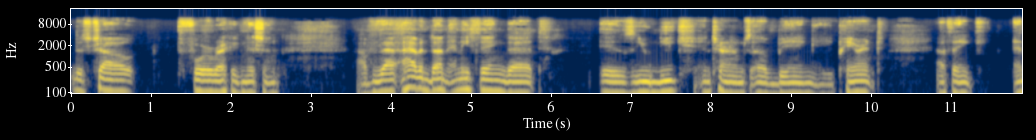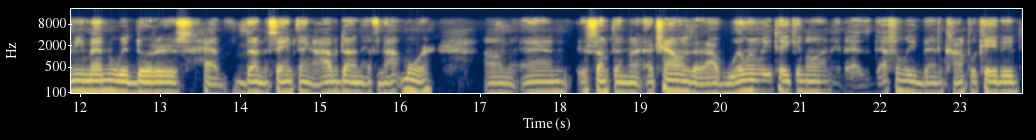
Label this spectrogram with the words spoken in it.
this child for recognition. I've, I haven't done anything that is unique in terms of being a parent I think any men with daughters have done the same thing I've done, if not more. Um, and it's something, a challenge that I've willingly taken on. It has definitely been complicated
